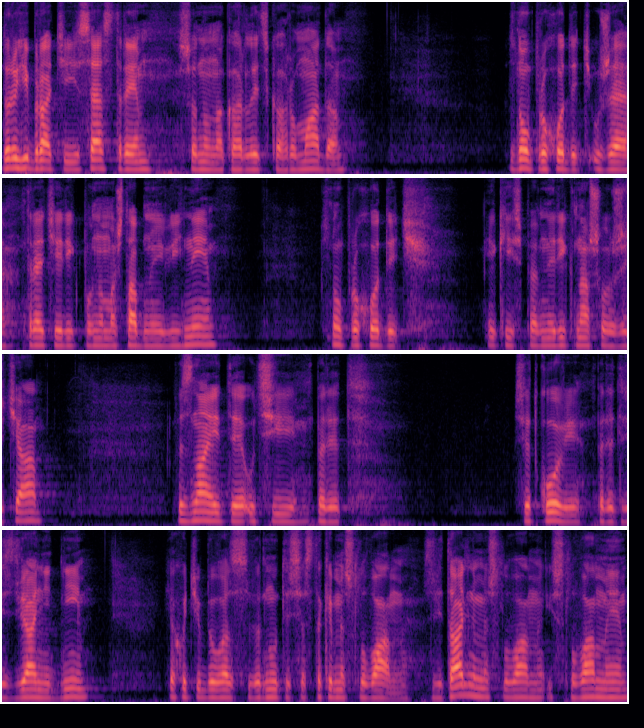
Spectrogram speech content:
Дорогі браті і сестри, шановна Кагарлицька громада, знов проходить уже третій рік повномасштабної війни, знов проходить якийсь певний рік нашого життя. Ви знаєте, у ці перед святкові, перед різдвяні дні я хотів би вас звернутися з такими словами, з вітальними словами і словами,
